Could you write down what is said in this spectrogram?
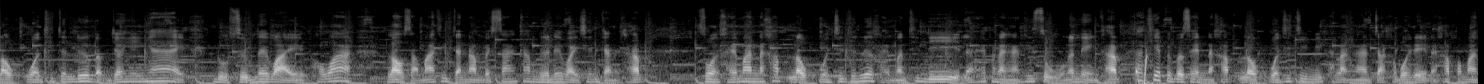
เราควรที่จะเลือกแบบย่อยง่าย ๆ ดูดซึมได้ไว เพราะว่าเราสามารถที่จะนำไปสร้างกล้ามเนื้อได้ไวเช่นกันครับ ส่วนไขมันนะครับเราควรที่จะเลือกไขมันที่ดี และให้พลังงานที่สูงนั่นเองครับถ้าเทียบเป็นเปอร์เซ็นต์นะครับเราควรที่จะมีพลังงานจากคาร์โบไฮเดรตนะครับประมาณ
